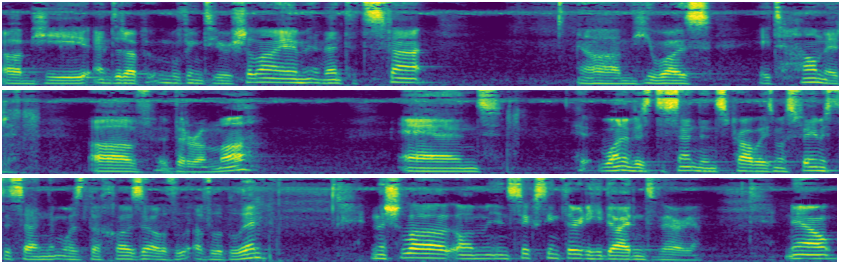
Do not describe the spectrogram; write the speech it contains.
um, he ended up moving to Yerushalayim and then to Tzfat. Um, he was a Talmud of the Ramah, and one of his descendants, probably his most famous descendant, was the Chozeh of, of Lublin. In the Shalah, um, in 1630, he died in Tveria. Now,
